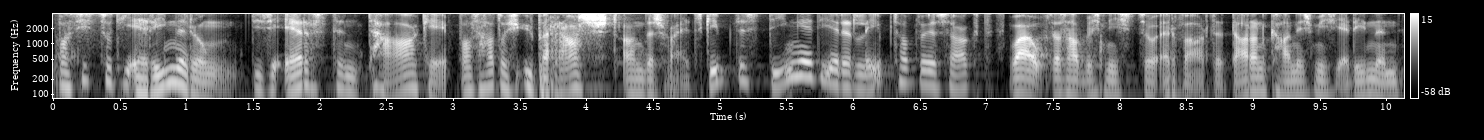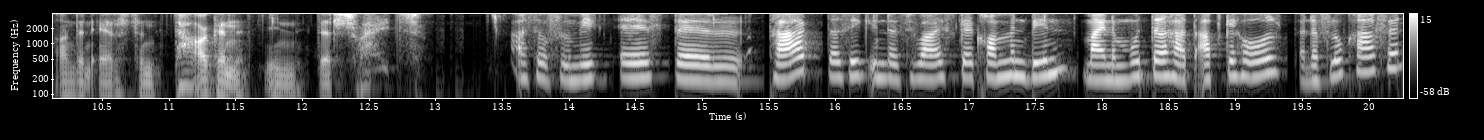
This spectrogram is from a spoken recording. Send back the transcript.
Was ist so die Erinnerung, diese ersten Tage? Was hat euch überrascht an der Schweiz? Gibt es Dinge, die ihr erlebt habt, wo ihr sagt, wow, das habe ich nicht so erwartet. Daran kann ich mich erinnern, an den ersten Tagen in der Schweiz. Also für mich ist der Tag, dass ich in die Schweiz gekommen bin. Meine Mutter hat abgeholt bei der Flughafen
